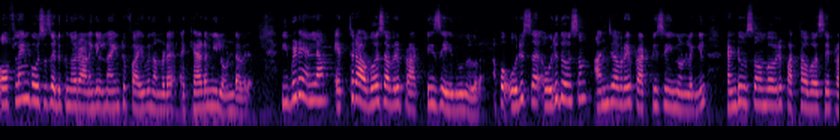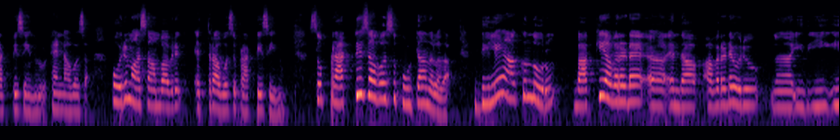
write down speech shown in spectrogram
ഓഫ്ലൈൻ കോഴ്സസ് എടുക്കുന്നവരാണെങ്കിൽ നയൻ ടു ഫൈവ് നമ്മുടെ അക്കാഡമിയിലുണ്ട് അവർ ഇവിടെയെല്ലാം എത്ര അവേഴ്സ് അവർ പ്രാക്ടീസ് ചെയ്യുന്നു എന്നുള്ളത്. അപ്പോൾ ഒരു ഒരു ദിവസം അഞ്ച് അവറെ പ്രാക്ടീസ് ചെയ്യുന്നുണ്ടെങ്കിൽ രണ്ട് ദിവസം ആകുമ്പോൾ അവർ പത്ത് അവേഴ്സേ പ്രാക്ടീസ് ചെയ്യുന്നുള്ളൂ. ടെൻ അവേഴ്സാണ് അപ്പോൾ ഒരു മാസം ആകുമ്പോൾ അവർ എത്ര അവേഴ്സ് പ്രാക്ടീസ് ചെയ്യുന്നു. സോ പ്രാക്ടീസ് അവേഴ്സ് കൂട്ടുക എന്നുള്ളതാണ് ഡിലേ ആക്കും തോറും ബാക്കി അവരുടെ എന്താ അവരുടെ ഒരു ഈ ഈ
